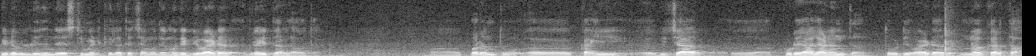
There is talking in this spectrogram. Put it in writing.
पी डब्ल्यू डीने जे एस्टिमेट केलं त्याच्यामध्ये मध्ये डिवायडर ग्रहीत धरला होता. परंतु काही विचार पुढे आल्यानंतर तो डिवायडर न करता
